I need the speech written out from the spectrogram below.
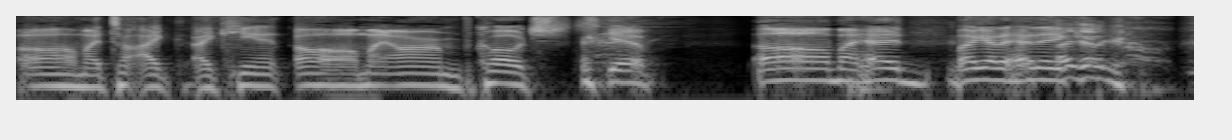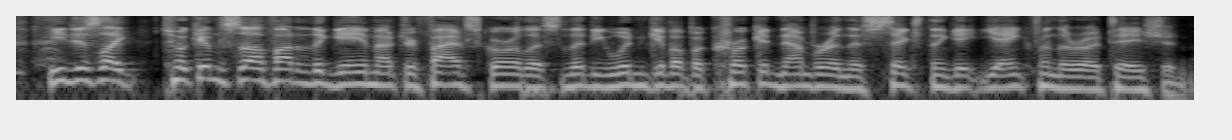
oh, my, t- I, I can't. Oh, my arm. Coach, skip. Oh, my head. I got a headache. I gotta go. He just like took himself out of the game after five scoreless so that he wouldn't give up a crooked number in the sixth and get yanked from the rotation.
